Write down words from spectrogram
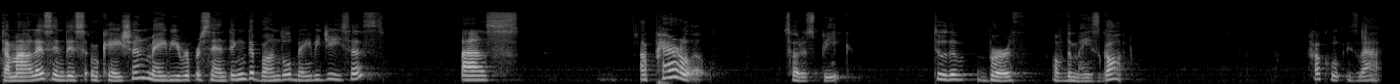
Tamales in this occasion may be representing the bundle baby Jesus as a parallel, so to speak, to the birth of the maize god. How cool is that?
